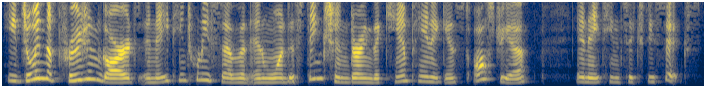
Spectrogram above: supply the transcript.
He joined the Prussian Guards in 1827 and won distinction during the campaign against Austria in 1866.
